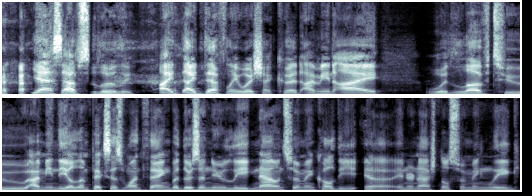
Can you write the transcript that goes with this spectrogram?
of yes absolutely. I i definitely wish i could. I mean i would love to i mean the olympics is one thing but there's a new league now in swimming called the uh, international swimming league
